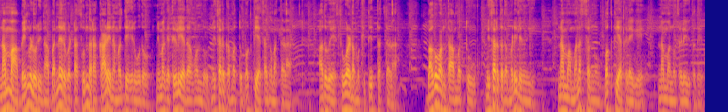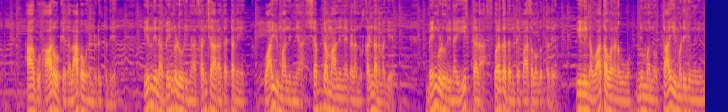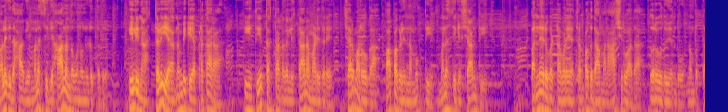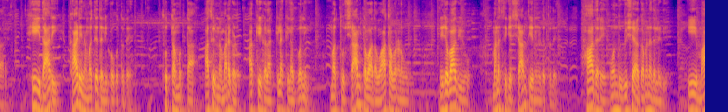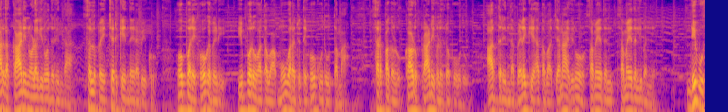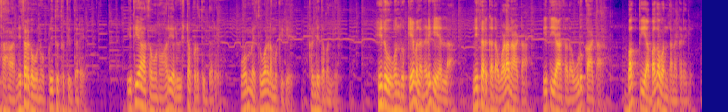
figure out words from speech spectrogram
ನಮ್ಮ ಬೆಂಗಳೂರಿನ ಬನ್ನೇರುಘಟ್ಟ ಸುಂದರ ಕಾಡಿನ ಮಧ್ಯೆ ಇರುವುದು ನಿಮಗೆ ತಿಳಿಯದ ಒಂದು ನಿಸರ್ಗ ಮತ್ತು ಭಕ್ತಿಯ ಸಂಗಮ ಸ್ಥಳ. ಅದುವೇ ಸುವರ್ಣಮುಖಿ ತೀರ್ಥಸ್ಥಳ. ಭಗವಂತ ಮತ್ತು ನಿಸರ್ಗದ ಮಡಿಲಿನಲ್ಲಿ ನಮ್ಮ ಮನಸ್ಸನ್ನು ಭಕ್ತಿಯ ಕಡೆಗೆ ನಮ್ಮನ್ನು ಸೆಳೆಯುತ್ತದೆ. ಹಾಗೂ ಆರೋಗ್ಯದ ಲಾಭವನ್ನು ನೀಡುತ್ತದೆ. ಇಂದಿನ ಬೆಂಗಳೂರಿನ ಸಂಚಾರ ದಟ್ಟಣೆ ವಾಯು ಮಾಲಿನ್ಯ ಶಬ್ದ ಮಾಲಿನ್ಯಗಳನ್ನು ಕಂಡ ನಮಗೆ ಬೆಂಗಳೂರಿನ ಈ ಸ್ಥಳ ಸ್ವರ್ಗದಂತೆ ಭಾಸವಾಗುತ್ತದೆ. ಇಲ್ಲಿನ ವಾತಾವರಣವು ನಿಮ್ಮನ್ನು ತಾಯಿ ಮಡಿಲಿನಲ್ಲಿ ಮಲಗಿದ ಹಾಗೆ ಮನಸ್ಸಿಗೆ ಆನಂದವನ್ನು ನೀಡುತ್ತದೆ. ಇಲ್ಲಿನ ಸ್ಥಳೀಯ ನಂಬಿಕೆಯ ಪ್ರಕಾರ ಈ ತೀರ್ಥಸ್ಥಾನದಲ್ಲಿ ಸ್ನಾನ ಮಾಡಿದರೆ ಚರ್ಮ ರೋಗ, ಪಾಪಗಳಿಂದ ಮುಕ್ತಿ, ಮನಸ್ಸಿಗೆ ಶಾಂತಿ ಬನ್ನೇರುಘಟ್ಟ ಒಡೆಯ ಚಂಪಕಧಾಮನ ಆಶೀರ್ವಾದ ದೊರೆಯುವುದು ಎಂದು ನಂಬುತ್ತಾರೆ. ಈ ದಾರಿ ಕಾಡಿನ ಮಧ್ಯದಲ್ಲಿ ಹೋಗುತ್ತದೆ. ಸುತ್ತಮುತ್ತ ಹಸಿರಿನ ಮರಗಳು, ಹಕ್ಕಿಗಳ ಕಿಲಕಿಲ ಧ್ವನಿ ಮತ್ತು ಶಾಂತವಾದ ವಾತಾವರಣವು ನಿಜವಾಗಿಯೂ ಮನಸ್ಸಿಗೆ ಶಾಂತಿಯನ್ನು ನೀಡುತ್ತದೆ. ಆದರೆ ಒಂದು ವಿಷಯ ಗಮನದಲ್ಲಿಡಿ. ಈ ಮಾರ್ಗ ಕಾಡಿನೊಳಗಿರುವುದರಿಂದ ಸ್ವಲ್ಪ ಎಚ್ಚರಿಕೆಯಿಂದ ಇರಬೇಕು. ಒಬ್ಬರೇ ಹೋಗಬೇಡಿ. ಇಬ್ಬರು ಅಥವಾ ಮೂವರ ಜೊತೆ ಹೋಗುವುದು ಉತ್ತಮ. ಸರ್ಪಗಳು, ಕಾಡು ಪ್ರಾಣಿಗಳು ಇರಬಹುದು. ಆದ್ದರಿಂದ ಬೆಳಗ್ಗೆ ಅಥವಾ ಜನ ಇರೋ ಸಮಯದಲ್ಲಿ ಸಮಯದಲ್ಲಿ ಬನ್ನಿ. ನೀವು ಸಹ ನಿಸರ್ಗವನ್ನು ಪ್ರೀತಿಸುತ್ತಿದ್ದರೆ, ಇತಿಹಾಸವನ್ನು ಅರಿಯಲು ಇಷ್ಟಪಡುತ್ತಿದ್ದರೆ, ಒಮ್ಮೆ ಸುವರ್ಣಮುಖಿಗೆ ಖಂಡಿತ ಬನ್ನಿ. ಇದು ಒಂದು ಕೇವಲ ನಡಿಗೆಯಲ್ಲ, ನಿಸರ್ಗದ ಒಳನಾಟ. ಇತಿಹಾಸದ ಹುಡುಕಾಟ ಭಕ್ತಿಯ ಭಗವಂತನ ಕಡೆಗೆ.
